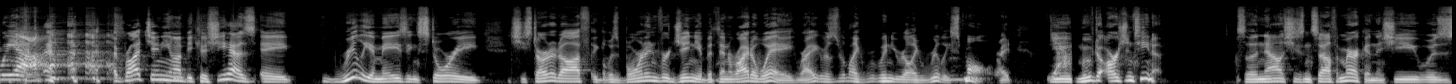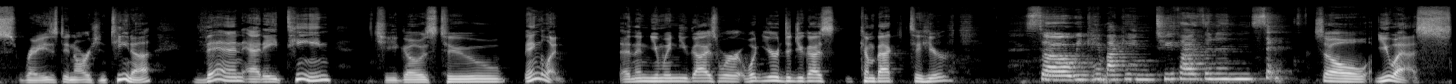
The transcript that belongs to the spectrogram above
we are. I brought Ginnie on because she has a really amazing story. She started off, was born in Virginia, but then right away, right? It was like when you were like really mm-hmm. small, right? Yeah. You moved to Argentina. So now she's in South America and then she was raised in Argentina. Then at 18, she goes to England. And then you, when you guys were, what year did you guys come back to here? So we came back in 2006. So, US,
